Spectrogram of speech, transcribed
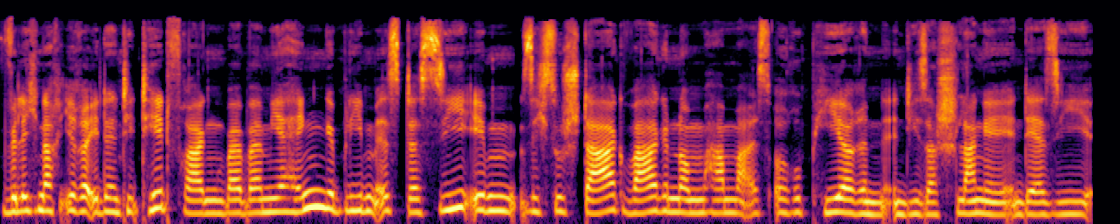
will ich nach ihrer Identität fragen, weil bei mir hängen geblieben ist, dass sie eben sich so stark wahrgenommen haben als Europäerin in dieser Schlange, in der sie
